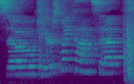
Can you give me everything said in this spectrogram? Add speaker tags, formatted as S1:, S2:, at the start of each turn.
S1: So here's my concept.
